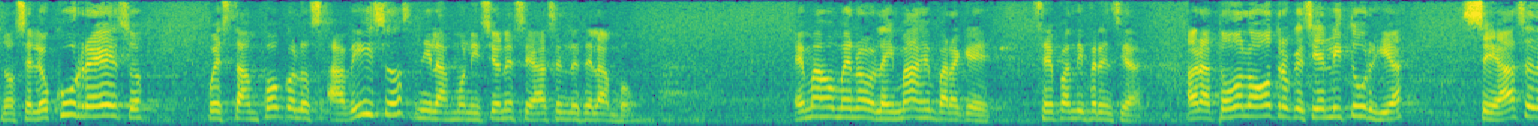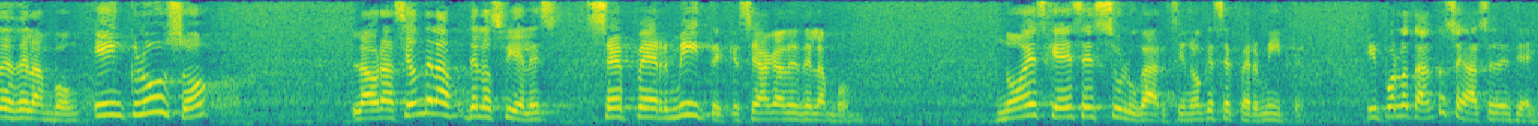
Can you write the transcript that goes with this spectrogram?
No se le ocurre eso, pues tampoco los avisos ni las municiones se hacen desde el ambón. Es más o menos la imagen para que sepan diferenciar. Ahora, todo lo otro que sí es liturgia, se hace desde el ambón. Incluso la oración de, de los fieles se permite que se haga desde el ambón. No es que ese es su lugar, sino que se permite. Y por lo tanto se hace desde ahí.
